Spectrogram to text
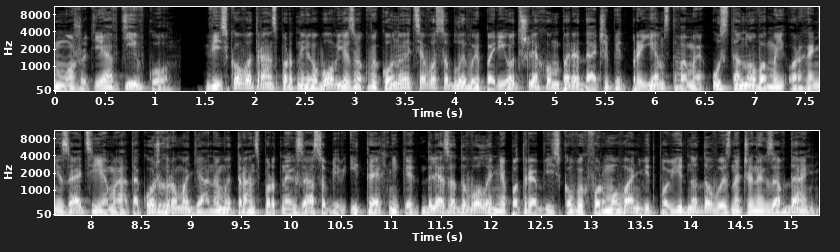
можуть і автівку. Військово-транспортний обов'язок виконується в особливий період шляхом передачі підприємствами, установами й організаціями, а також громадянами транспортних засобів і техніки для задоволення потреб військових формувань відповідно до визначених завдань.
